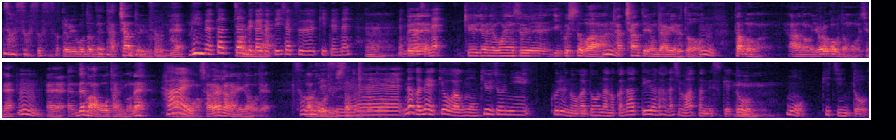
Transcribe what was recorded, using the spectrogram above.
そうそうそうそう。ということで、たっちゃんというふうにね。みんなたっちゃんって書いた T シャツ着てね。うん、やってましたねで球場に応援する行く人は、うんたっちゃんって呼んであげると、うん多分あの喜ぶと思うしね、うん。えーでまあ大谷もね、はい爽やかな笑顔でまあそうですね。なんかね、今日はもう球場に来るのがどうなのかなっていうような話もあったんですけど、うん。もうきちんと、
